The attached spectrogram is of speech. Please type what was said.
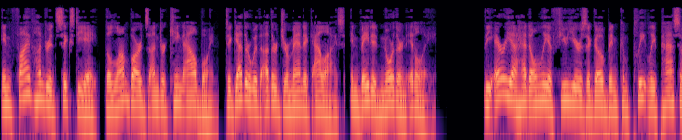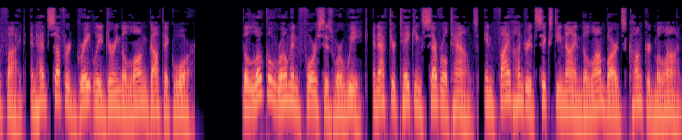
In 568, the Lombards under King Alboin, together with other Germanic allies, invaded northern Italy. The area had only a few years ago been completely pacified, and had suffered greatly during the Long Gothic War. The local Roman forces were weak, and after taking several towns, in 569 the Lombards conquered Milan.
